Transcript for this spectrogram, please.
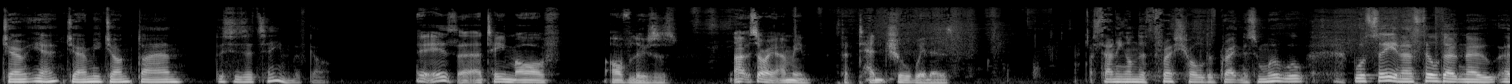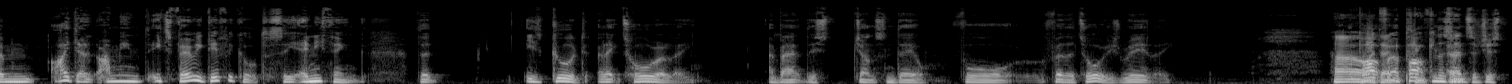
Jeremy, yeah, Jeremy, John, Diane. This is a team we've got. It is a, a team of of losers. Oh, sorry, I mean potential winners. Standing on the threshold of greatness, and we'll we'll, we'll see. And I still don't know. Um, I don't. I mean, it's very difficult to see anything that is good electorally about this Johnson deal for for the Tories. Really, Oh, apart, from, apart think- from the uh, sense of just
